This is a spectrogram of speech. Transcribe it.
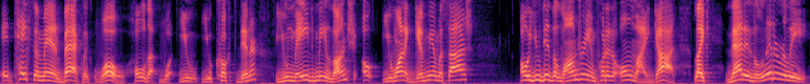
it takes a man back like, whoa, hold up. What you you cooked dinner? You made me lunch? Oh, you want to give me a massage? Oh, you did the laundry and put it oh my god. Like that is literally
